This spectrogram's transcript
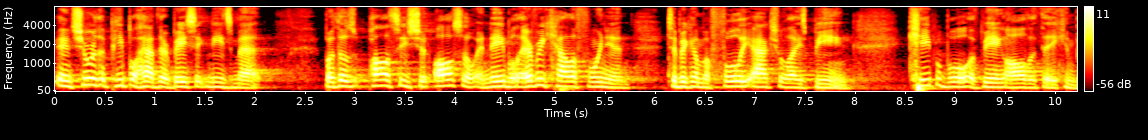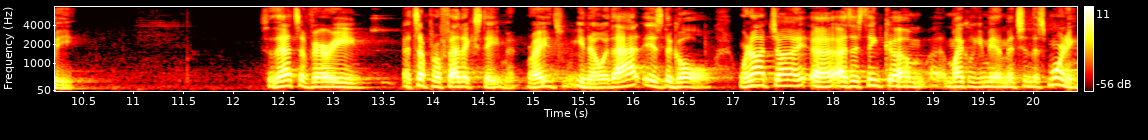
ensure that people have their basic needs met. But those policies should also enable every Californian to become a fully actualized being, capable of being all that they can be. So that's a very that's a prophetic statement, right? It's, you know, that is the goal. We're not, uh, as I think, um, Michael, you may have mentioned this morning,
